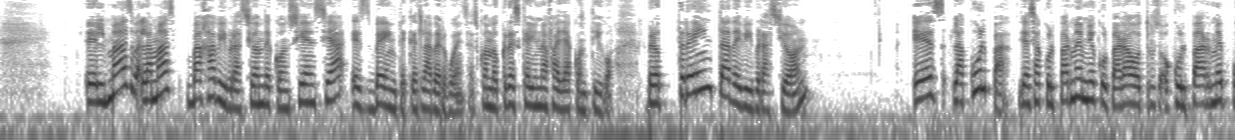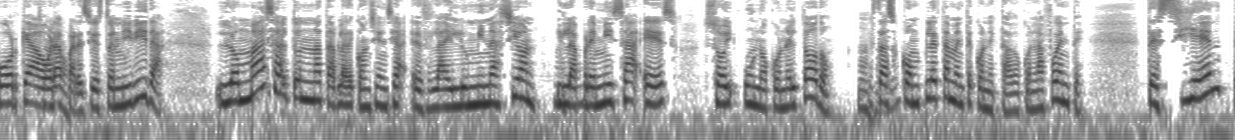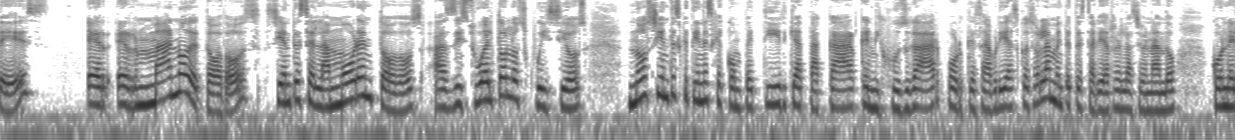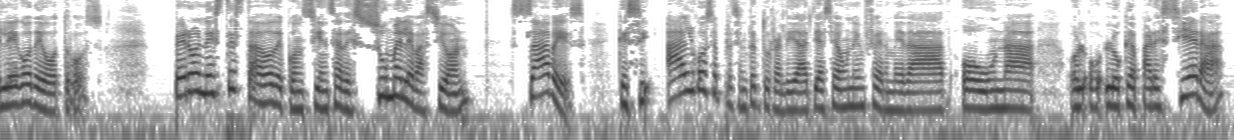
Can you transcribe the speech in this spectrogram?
el más, la más baja vibración de conciencia es 20, que es la vergüenza, es cuando crees que hay una falla contigo. Pero 30 de vibración es la culpa, ya sea culparme a mí o culpar a otros o culparme porque ahora Claro. apareció esto en mi vida. Lo más alto en una tabla de conciencia es la iluminación y la premisa es soy uno con el todo. Estás completamente conectado con la fuente. Te sientes her- hermano de todos, sientes el amor en todos, has disuelto los juicios, no sientes que tienes que competir, que atacar, que ni juzgar, porque sabrías que solamente te estarías relacionando con el ego de otros. Pero en este estado de conciencia de suma elevación, sabes que si algo se presenta en tu realidad, ya sea una enfermedad o una o lo que apareciera,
